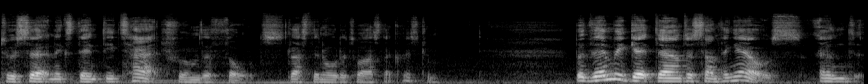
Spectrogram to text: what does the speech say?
to a certain extent, detach from the thoughts, just in order to ask that question. But then we get down to something else, and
